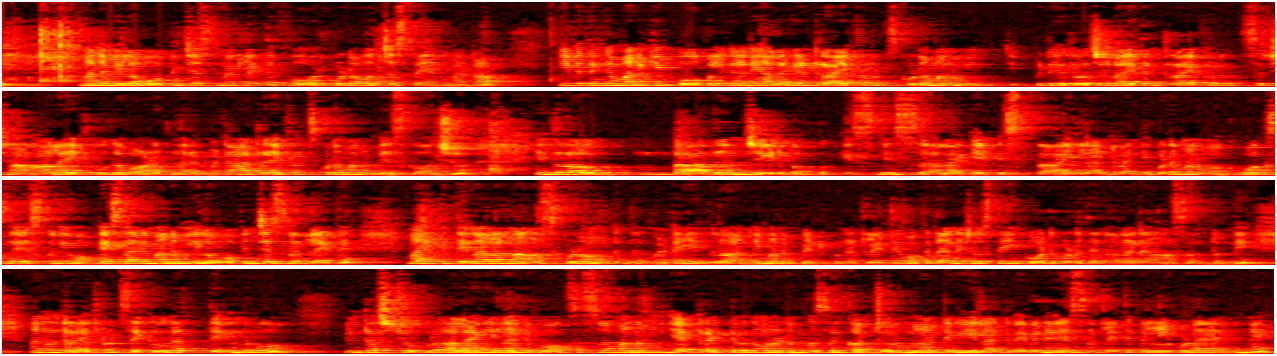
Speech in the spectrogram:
మనం ఇలా ఓపెన్ చేసుకున్నట్లయితే ఫోర్ కూడా వచ్చేస్తాయి అనమాట ఈ విధంగా మనకి పోపులు కానీ అలాగే డ్రై ఫ్రూట్స్ కూడా మనం ఇప్పుడు రోజుల్లో అయితే డ్రై ఫ్రూట్స్ చాలా ఎక్కువగా వాడుతున్నారు అనమాట ఆ డ్రై ఫ్రూట్స్ కూడా మనం వేసుకోవచ్చు. ఇందులో బాదం జీడిపప్పు కిస్మిస్ అలాగే పిస్తా ఇలాంటివన్నీ కూడా మనం ఒక బాక్స్లో వేసుకుని ఒకేసారి మనం ఇలా ఓపెన్ చేసినట్లయితే మనకి తినాలన్న ఆశ కూడా ఉంటుంది ఇందులో అన్ని మనం పెట్టుకున్నట్లయితే ఒకదాన్ని చూస్తే ఇంకోటి కూడా తినాలనే ఆశ ఉంటుంది. మనం డ్రై ఫ్రూట్స్ ఎక్కువగా తినరు ఇంట్రెస్ట్ చూపరు. అలాగే ఇలాంటి బాక్సెస్లో మనం అట్రాక్టివ్గా ఉండడం కోసం ఖర్జూరం లాంటివి ఇలాంటివి ఏమైనా వేసినట్లయితే పిల్లలు కూడా వెంటనే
